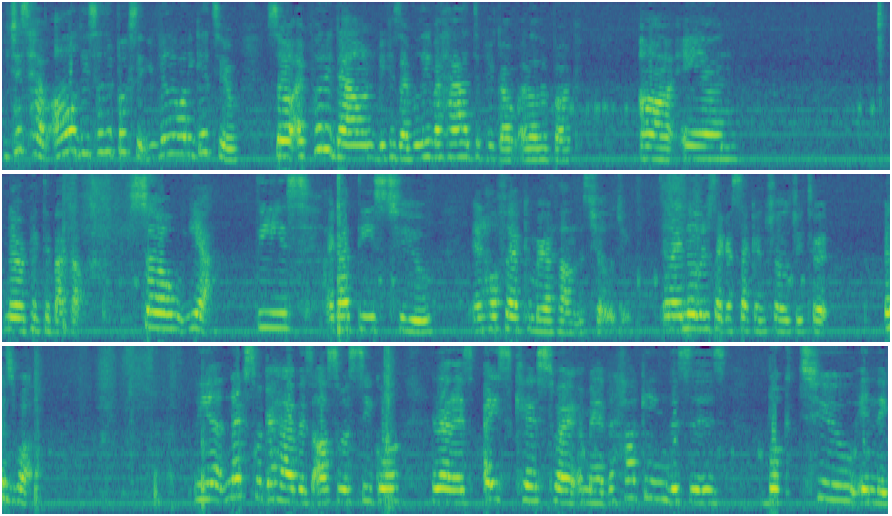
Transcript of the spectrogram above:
you just have all of these other books that you really want to get to. So I put it down because I believe I had to pick up another book, uh, and never picked it back up. So yeah, these, I got these two, and hopefully I can marathon this trilogy. And I know there's like a second trilogy to it as well. The uh, next book I have is also a sequel, and that is Ice Kissed by Amanda Hocking. This is book two in the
